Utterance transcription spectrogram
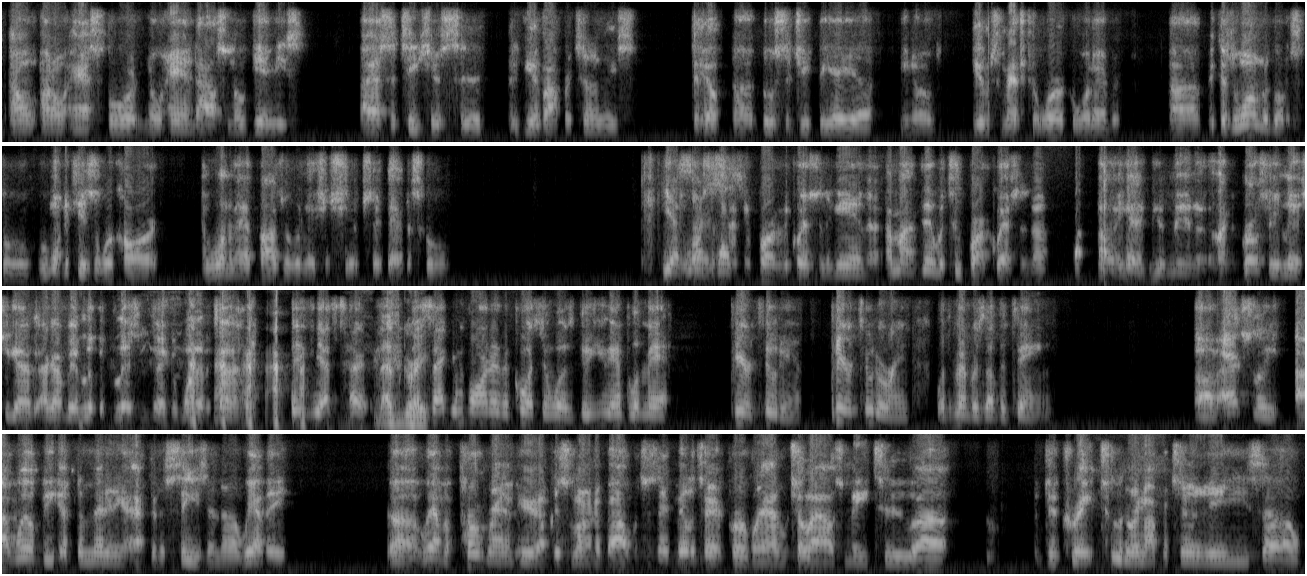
I don't I don't ask for no handouts, no gimmies. I ask the teachers to, to give opportunities to help uh, boost the GPA up. You know, give them some extra work or whatever. Uh, because we want them to go to school. We want the kids to work hard, and we want them to have positive relationships at, at the school. Yes, sir. What's the second part of the question again? I'm not good with two part questions, huh? Okay. You got to give me a, like a grocery list. You got I got to be able to look at the list and take it one at a time. yes, sir. That's great. The second part of the question was, do you implement peer tutoring, peer tutoring with members of the team? Um, actually, I will be implementing it after the season. Uh, we have a uh, we have a program here I just learned about, which is a military program, which allows me to uh, to create tutoring opportunities, uh,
